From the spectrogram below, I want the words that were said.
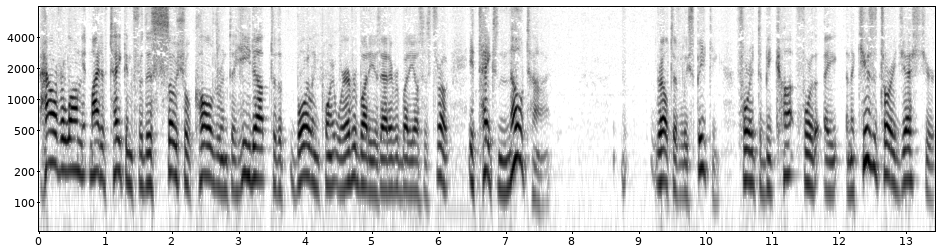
however long it might have taken for this social cauldron to heat up to the boiling point where everybody is at everybody else's throat, it takes no time relatively speaking, for it to become for a, an accusatory gesture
